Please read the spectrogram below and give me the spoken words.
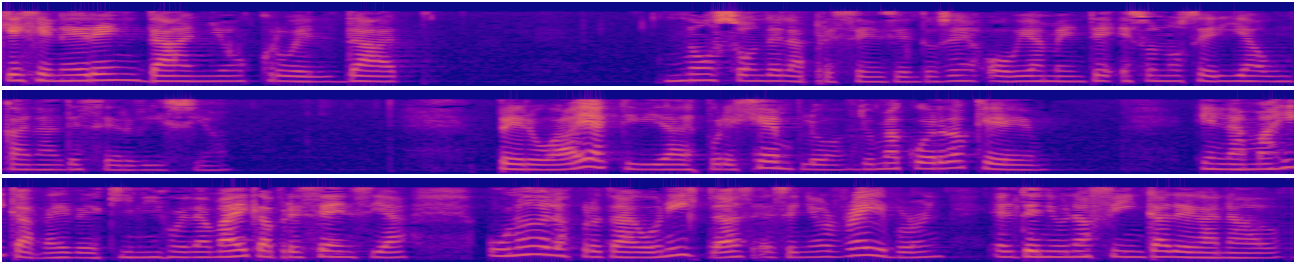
que generen daño, crueldad, no son de la presencia. Entonces, obviamente, eso no sería un canal de servicio. Pero hay actividades, por ejemplo, yo me acuerdo que en la mágica, en la mágica presencia, uno de los protagonistas, el señor Rayburn, él tenía una finca de ganado.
